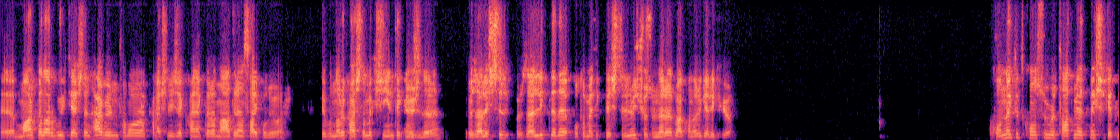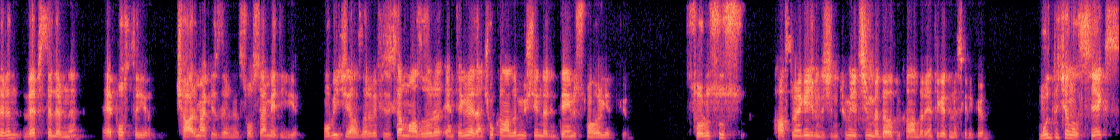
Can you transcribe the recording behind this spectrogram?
E, markalar bu ihtiyaçların her birini tam olarak karşılayacak kaynaklara nadiren sahip oluyorlar. Ve bunları karşılamak için yeni teknolojilere, özellikle de otomatikleştirilmiş çözümlere bakmaları gerekiyor. Connected Consumer'ı tatmin etmek şirketlerin web sitelerini, e-postayı, çağrı merkezlerini, sosyal medyayı, mobil cihazları ve fiziksel mağazaları entegre eden çok kanallı müşterinin deneyimi sunmaları gerekiyor. Sorunsuz customer engagement için tüm iletişim ve dağıtım kanalları entegre edilmesi gerekiyor. Multi-channel CX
